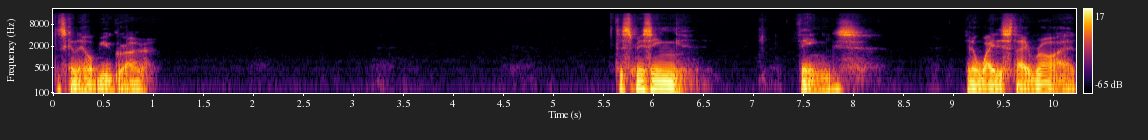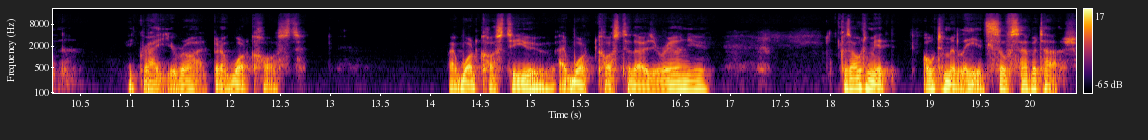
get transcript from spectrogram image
that's going to help you grow? Dismissing things in a way to stay right, great, you're right, but at what cost? At what cost to you? At what cost to those around you? Because ultimately, ultimately, it's self sabotage.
